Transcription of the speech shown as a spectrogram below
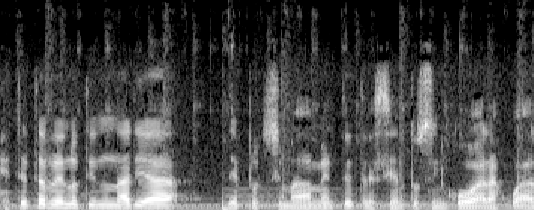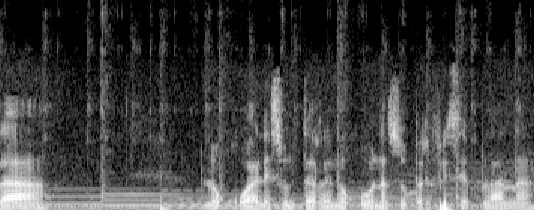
Este terreno tiene un área de aproximadamente 305 horas cuadradas, lo cual es un terreno con una superficie plana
